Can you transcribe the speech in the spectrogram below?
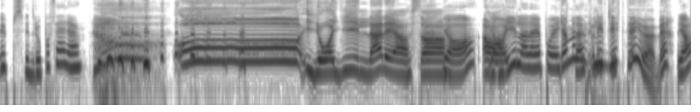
Ups, vi dro på ferie. Åh, jag gillar det, altså. Ja, Ja. jeg gillar det på ekte. Ja, men legit, det gjør vi. Ja,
